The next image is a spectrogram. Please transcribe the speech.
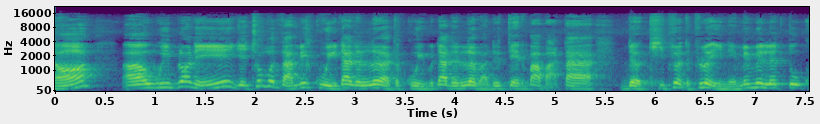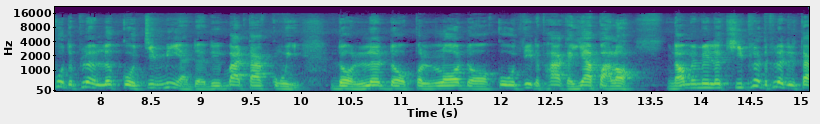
နော်အာဝီဘလော့နေရချုံမတာမေကွီဒါလေတကွီဘဒါလေဘာဒီတေဘာဘာတာဒခီဖလတ်ဖလနေမေမေလေတူခိုတဖလလကိုဂျီမီအဒဒီဘာတာကွီဒေါ်လေဒေါ်ပလောဒေါ်ကိုတိတဖာကရပါလောနော်မေမေလေခီဖလတ်ဖလဒီတာ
